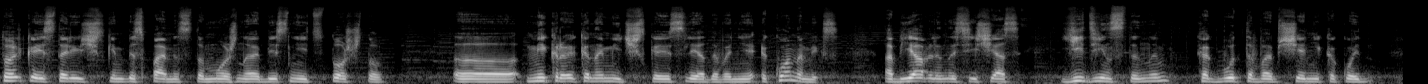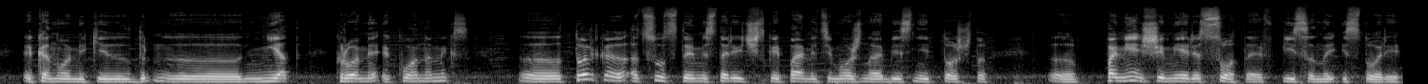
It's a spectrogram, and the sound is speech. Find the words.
только историческим беспамятством можно объяснить то, что э, микроэкономическое исследование Economics объявлено сейчас единственным, как будто вообще никакой экономики э, нет, кроме Economics. Э, только отсутствием исторической памяти можно объяснить то, что э, по меньшей мере сотая вписанной истории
